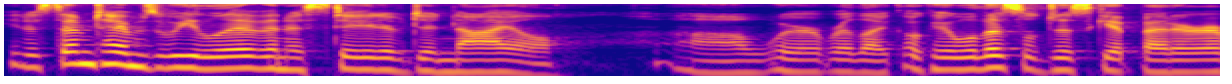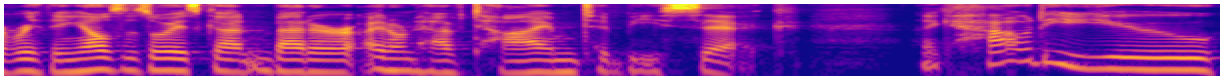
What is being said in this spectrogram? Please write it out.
you know, sometimes we live in a state of denial uh, where we're like, okay, well, this will just get better. Everything else has always gotten better. I don't have time to be sick. Like, how do you,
